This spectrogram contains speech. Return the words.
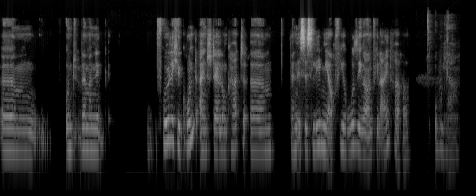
Ähm, und wenn man eine fröhliche Grundeinstellung hat, ähm, dann ist das Leben ja auch viel rosiger und viel einfacher. Oh ja.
